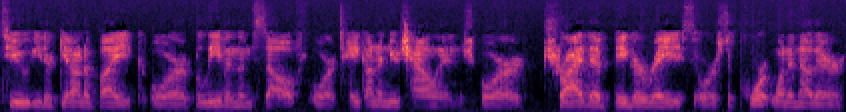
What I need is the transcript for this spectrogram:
to either get on a bike or believe in themselves or take on a new challenge or try the bigger race or support one another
